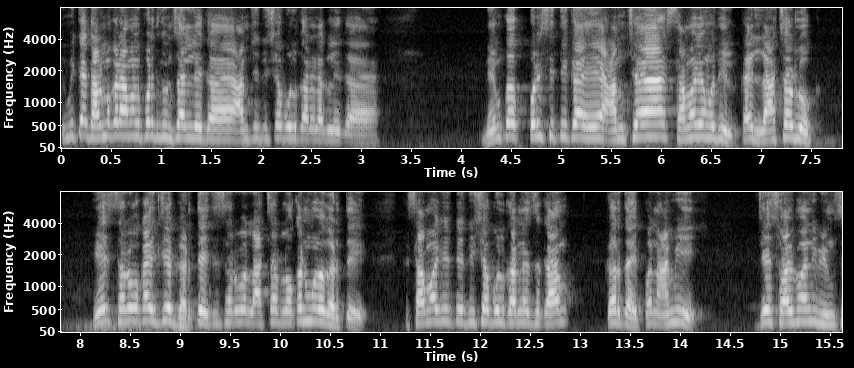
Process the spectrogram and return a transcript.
तुम्ही त्या धर्माकडे आम्हाला परत घेऊन चालले का? आमची दिशाभूल करायला लागले का? नेमकं परिस्थिती काय आहे? आमच्या समाजामधील काही लाचार लोक हे सर्व काही जे घडते ते सर्व लाचार लोकांमुळे घडते समाजात ते दिशाभूल करण्याचं काम करत आहे पण आम्ही जे स्वाभिमानी भीमस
